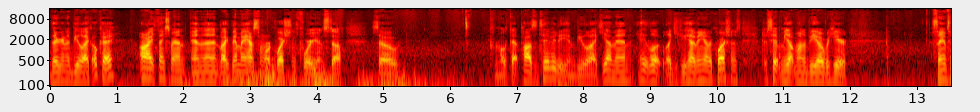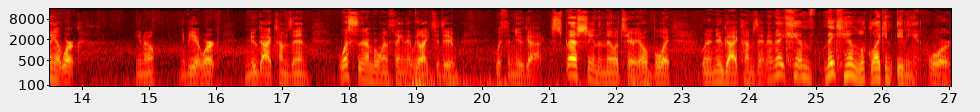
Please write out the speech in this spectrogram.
they're gonna be like, okay, all right, thanks, man. And then like they may have some more questions for you and stuff. So promote that positivity and be like, yeah, man. Hey, look, like if you have any other questions, just hit me up. I'm gonna be over here. Same thing at work. You know, you be at work, new guy comes in. What's the number one thing that we like to do with the new guy, especially in the military? Oh boy, when a new guy comes in, man, make him make him look like an idiot, or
